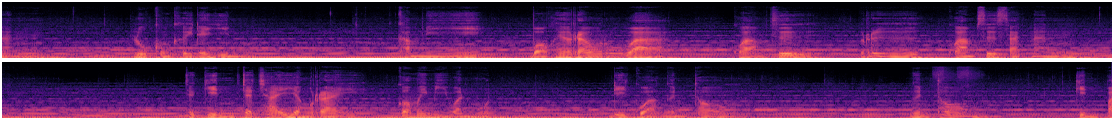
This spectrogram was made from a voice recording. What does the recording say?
นั้น ลูกคงเคยได้ยินคำนี้บอกให้เรารู้ว่า ความซื่อหรือความซื่อสัตย์นั้น จะกินจะใช้อย่างไรก็ไม่มีวันหมด ดีกว่าเงินทอง เงินทอง กินไป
